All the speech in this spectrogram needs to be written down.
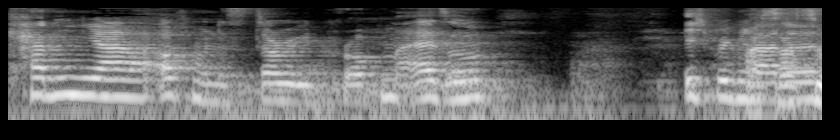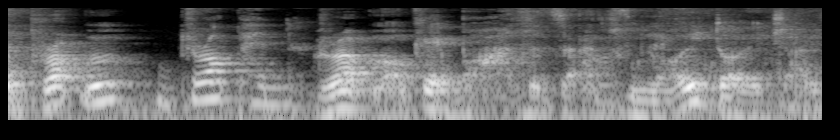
kann ja auch mal eine Story droppen. Also, ich bin Was hast du, gerade proppen? droppen. Droppen, okay, boah, das ist also Neudeutsch an.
